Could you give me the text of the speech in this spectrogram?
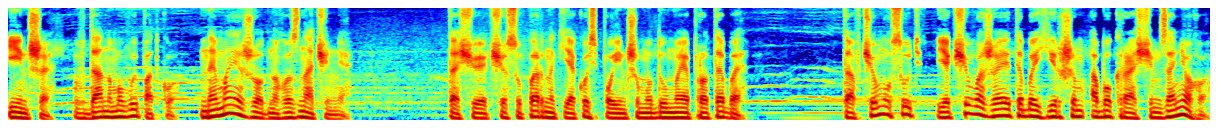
Інше, в даному випадку, не має жодного значення. Та що якщо суперник якось по-іншому думає про тебе? Та в чому суть, якщо вважає тебе гіршим або кращим за нього?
